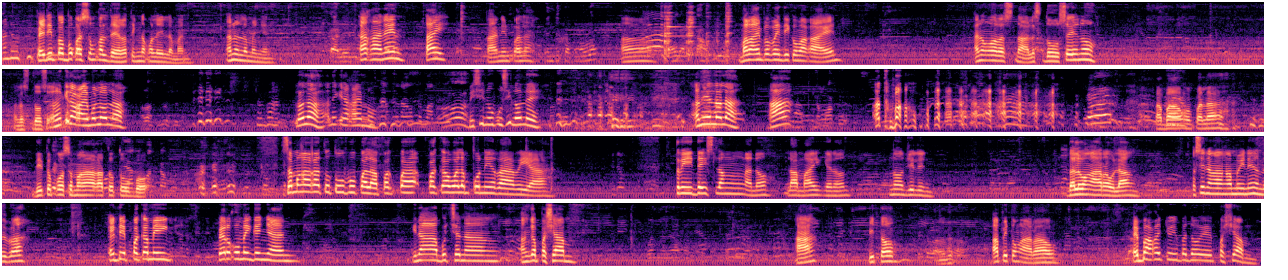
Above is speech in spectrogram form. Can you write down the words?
Ano mo. Pwede pa bukas yung kaldero. Tingnan ko lang yung laman. Ano laman yan? Kanin. Ah, kanin. Tay. Kanin pala. Hindi pa kumulo. Ah, marami pa ba hindi kumakain? Anong oras na? Alas 12, no? Alas 12. Anong kinakain mo, Lola? alas 12. Lola, anong kinakain mo? May sinubo si Lola eh. Ano yan, Lola? Ha? Ah, tabako pala. tabako pala. Dito po sa mga katutubo. Sa mga katutubo pala, pag, pa, pagka walang punerarya, 3 days lang, ano, lamay, ganon. No, Jilin? Dalawang araw lang. Kasi nangangamoy na yun, di ba? Eh di, pag kami, pero kung may ganyan, inaabot siya ng hanggang pa siyam. Ha? Pito? Ah, pitong araw. Eh bakit yung iba daw eh pasyam?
